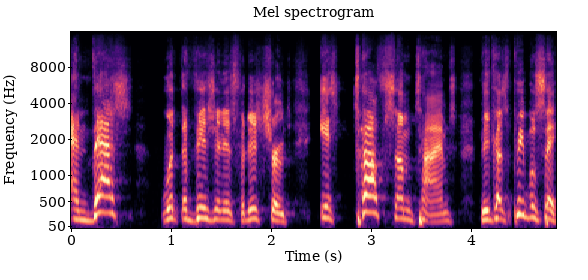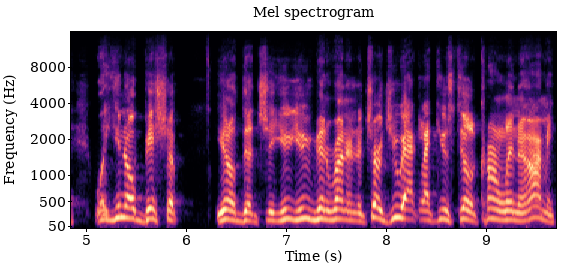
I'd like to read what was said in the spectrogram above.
And that's what the vision is for this church. It's tough sometimes because people say, well, you know, Bishop, you know, that you, you've been running the church. You act like you're still a colonel in the army.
